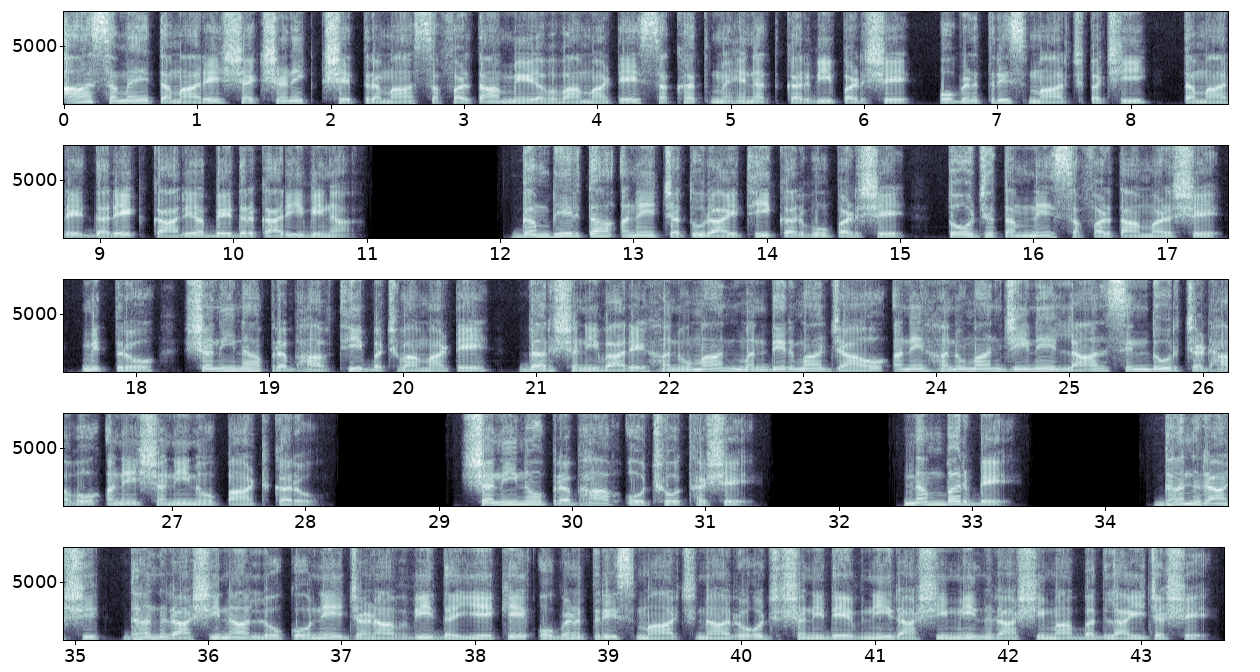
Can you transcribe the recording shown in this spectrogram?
આ સમયે તમારે શૈક્ષણિક ક્ષેત્રમાં સફળતા મેળવવા માટે સખત મહેનત કરવી પડશે. ઓગણત્રીસ માર્ચ પછી તમારે દરેક કાર્ય બેદરકારી વિના ગંભીરતા અને ચતુરાઈથી કરવું પડશે. તો જ તમને સફળતા મળશે. મિત્રો, શનિના પ્રભાવથી બચવા માટે દર શનિવારે હનુમાન મંદિરમાં જાઓ અને હનુમાનજીને લાલ સિંદૂર ચઢાવો અને શનિનો પાઠ કરો. શનિનો પ્રભાવ ઓછો થશે. નંબર બે. ધન રાશિ ધન રાશિના લોકોને જણાવવી દઈએ કે ઓગણત્રીસ માર્ચના રોજ શનિદેવની રાશિ મીન રાશિમાં બદલાઈ જશે.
